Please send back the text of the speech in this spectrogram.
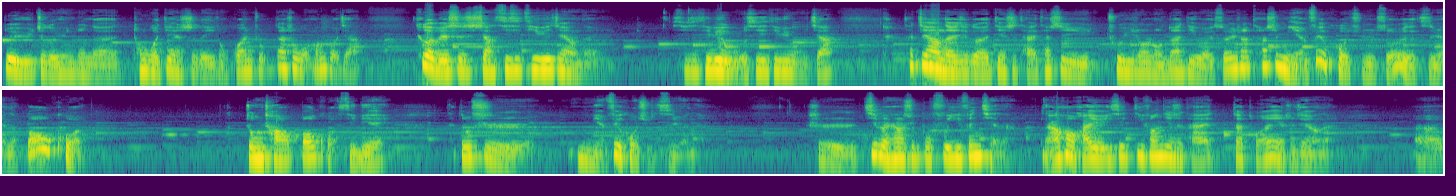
对于这个运动的通过电视的一种关注。但是我们国家，特别是像 CCTV 这样的。CCTV 五、CCTV 五加，它这样的这个电视台，它是以处于一种垄断地位，所以说它是免费获取所有的资源的，包括中超，包括 CBA，它都是免费获取资源的，是基本上是不付一分钱的。然后还有一些地方电视台，它同样也是这样的。呃，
